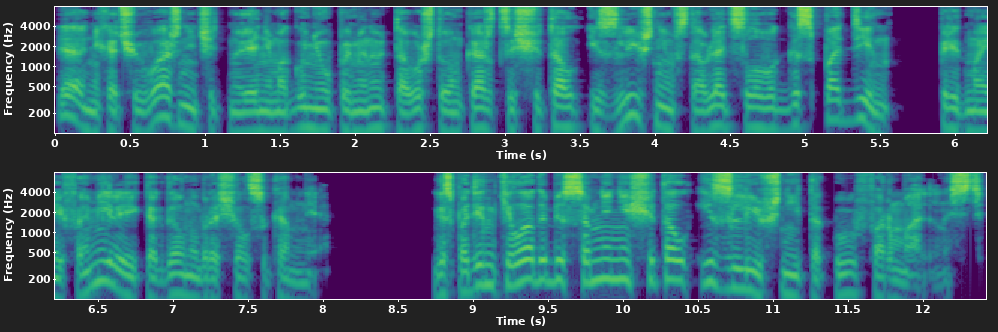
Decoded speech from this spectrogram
Я не хочу важничать, но я не могу не упомянуть того, что он, кажется, считал излишним вставлять слово «господин» перед моей фамилией, когда он обращался ко мне. Господин Келада без сомнения считал излишней такую формальность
